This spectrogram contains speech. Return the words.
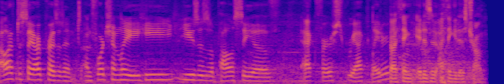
I'll have to say our president. Unfortunately, he uses a policy of act first, react later. I think it is. I think it is Trump.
